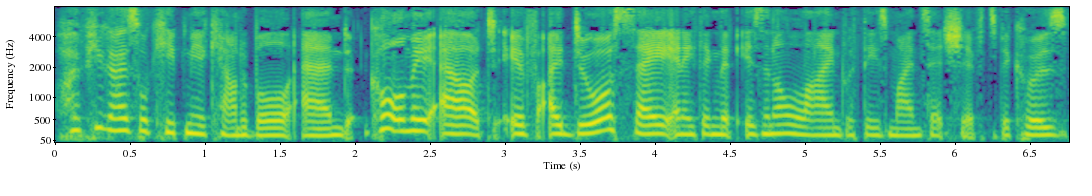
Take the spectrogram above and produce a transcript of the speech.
hope you guys will keep me accountable and call me out if I do or say anything that isn't aligned with these mindset shifts because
